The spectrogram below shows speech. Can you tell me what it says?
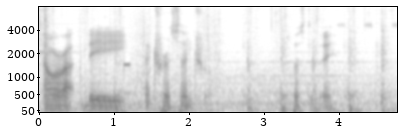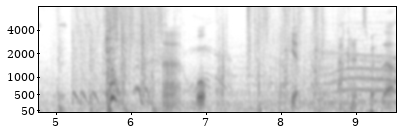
Now we're at the Metro Central. Supposed to be. Uh, whoa. Yeah, I can expect that.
